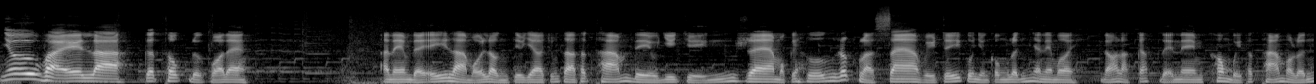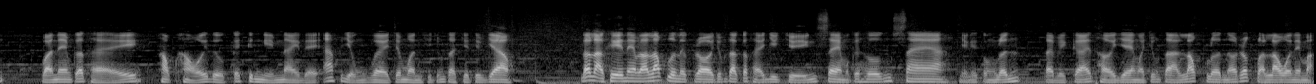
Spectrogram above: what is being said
Như vậy là kết thúc được võ đen Anh em để ý là mỗi lần tiêu giao chúng ta thất thám đều di chuyển ra một cái hướng rất là xa vị trí của những con lính nha anh em ơi. Đó là cách để anh em không bị thất thám vào lính. Và anh em có thể học hỏi được cái kinh nghiệm này để áp dụng về cho mình khi chúng ta chơi tiêu giao đó là khi anh em đã lóc lên được rồi, chúng ta có thể di chuyển sang một cái hướng xa những cái con lính. Tại vì cái thời gian mà chúng ta lóc lên nó rất là lâu anh em ạ.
